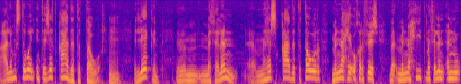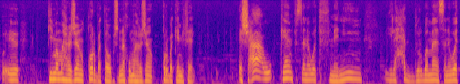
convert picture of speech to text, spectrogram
على مستوى الإنتاجات قاعدة تتطور. لكن مثلا ماهيش قاعدة تتطور من ناحية أخرى فاش؟ من ناحية مثلا أنه آه، كيما مهرجان قربة تو باش ناخذ مهرجان قربة كمثال. إشعاعه كان في السنوات الثمانين إلى حد ربما سنوات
